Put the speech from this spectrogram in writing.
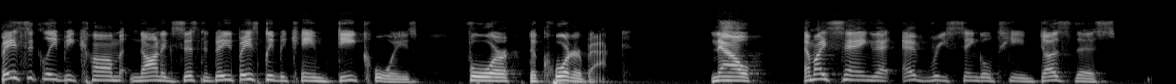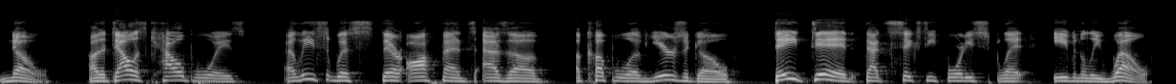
basically become non-existent. They basically became decoys for the quarterback. Now, Am I saying that every single team does this? No. Uh, the Dallas Cowboys, at least with their offense as of a couple of years ago, they did that 60 40 split evenly well.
